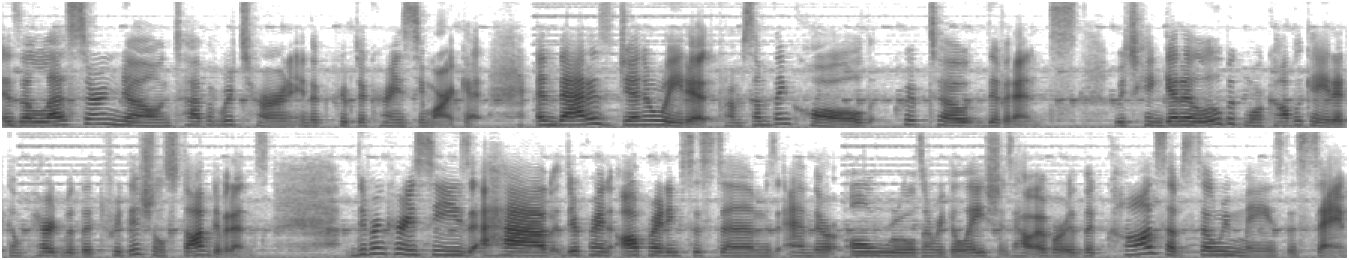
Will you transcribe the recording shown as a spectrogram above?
is a lesser known type of return in the cryptocurrency market, and that is generated from something called crypto dividends, which can get a little bit more complicated compared with the traditional stock dividends. Different currencies have different operating systems and their own rules and regulations. However, the concept still remains the same.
